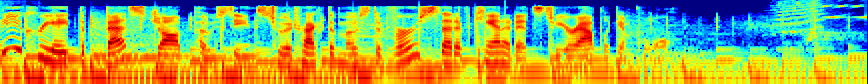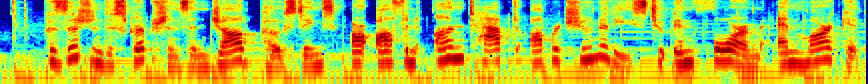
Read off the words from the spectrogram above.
do you create the best job postings to attract the most diverse set of candidates to your applicant pool? Position descriptions and job postings are often untapped opportunities to inform and market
